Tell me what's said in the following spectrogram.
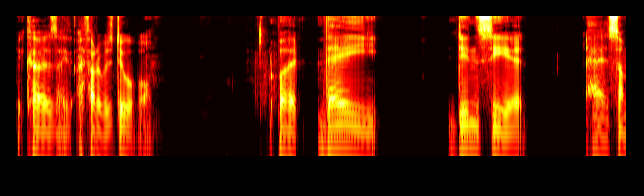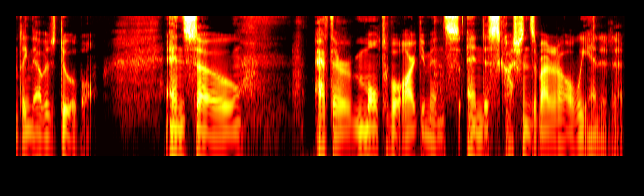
because I, I thought it was doable. But they didn't see it as something that was doable. And so, after multiple arguments and discussions about it all, we ended it.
